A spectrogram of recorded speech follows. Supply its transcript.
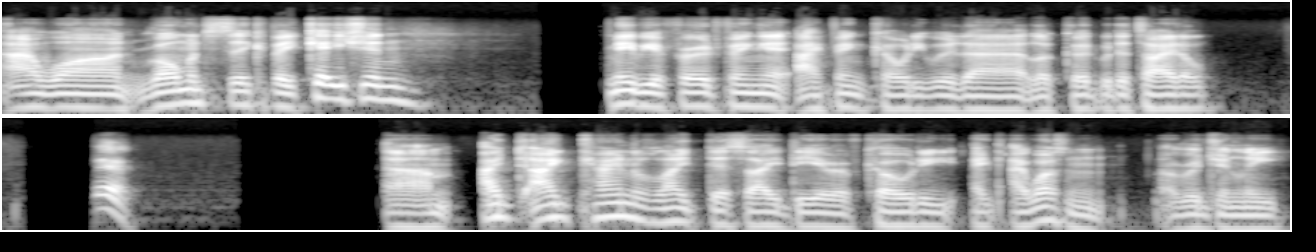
I want Roman to take a vacation. Maybe a third thing. I think Cody would uh, look good with the title. Yeah. Um, I I kind of like this idea of Cody. I, I wasn't originally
